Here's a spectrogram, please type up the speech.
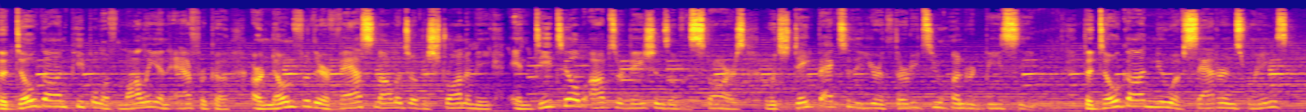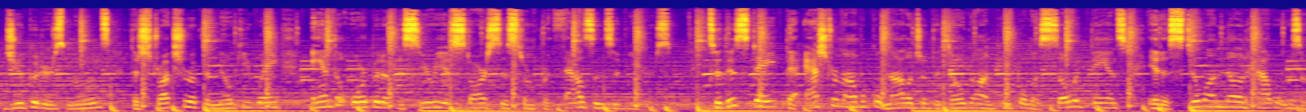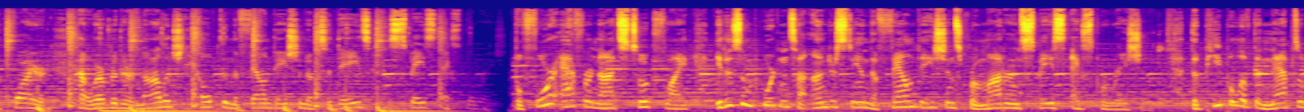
The Dogon people of Mali and Africa are known for their vast knowledge of astronomy and detailed observations of the stars, which date back to the year 3200 BC. The Dogon knew of Saturn's rings, Jupiter's moons, the structure of the Milky Way, and the orbit of the Sirius star system for thousands of years. To this date, the astronomical knowledge of the Dogon people is so advanced it is still unknown how it was acquired. However, their knowledge helped in the foundation of today's space exploration. Before Afronauts took flight, it is important to understand the foundations for modern space exploration. The people of the Nabta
